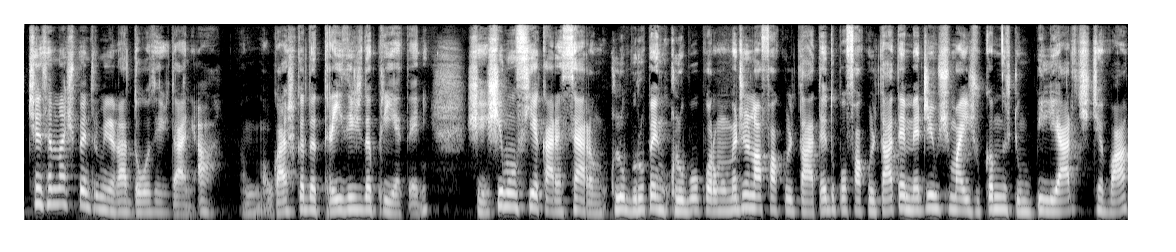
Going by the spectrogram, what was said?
ce însemna și pentru mine la 20 de ani. A, am o gașcă de 30 de prieteni și ieșim în fiecare seară în club, rupem clubul, pe urmă mergem la facultate, după facultate mergem și mai jucăm, nu știu, un biliard și ceva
